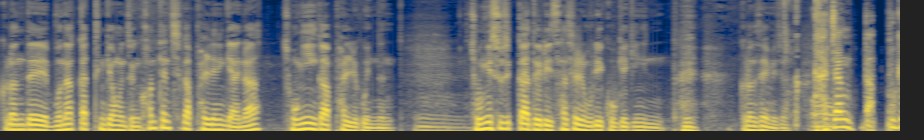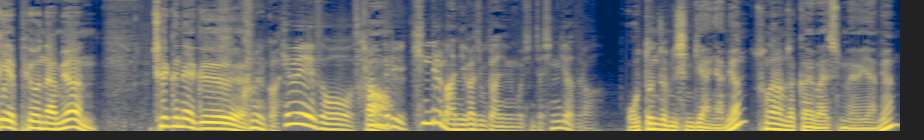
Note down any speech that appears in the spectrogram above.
그런데 문학 같은 경우는 지금 컨텐츠가 팔리는 게 아니라 종이가 팔리고 있는 음. 종이 수집가들이 사실 우리 고객인 그런 셈이죠. 가장 나쁘게 표현하면 최근에 그 그러니까 해외에서 사람들이 어. 킨들 많이 가지고 다니는 거 진짜 신기하더라. 어떤 점이 신기하냐면 손아람 작가의 말씀에 의하면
